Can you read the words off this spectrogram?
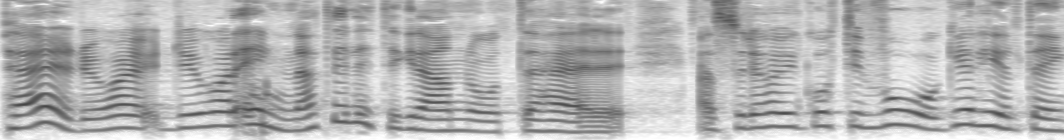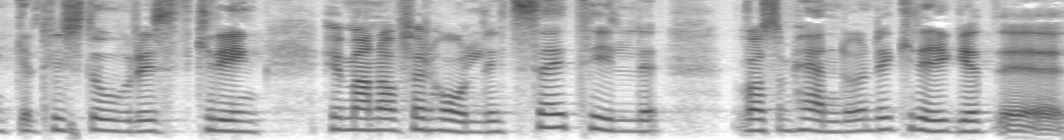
Per, du har, du har ägnat dig lite grann åt det här. Alltså det har ju gått i vågor helt enkelt historiskt kring hur man har förhållit sig till vad som hände under kriget. Eh,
